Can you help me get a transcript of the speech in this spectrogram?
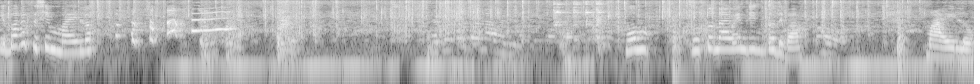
Eh, bakit kasi Milo? Mom, tutunawin din to, di ba? Oo. Milo.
